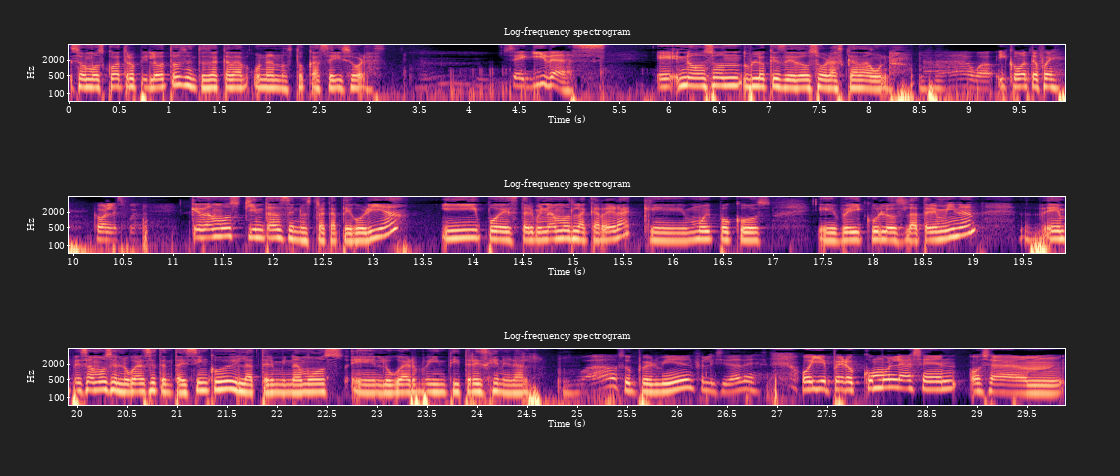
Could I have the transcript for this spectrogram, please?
Somos cuatro pilotos, entonces a cada una nos toca seis horas. ¿Seguidas? Eh, no, son bloques de dos horas cada una. Ah, wow. ¿Y cómo te fue? ¿Cómo les fue? Quedamos quintas en nuestra categoría y pues terminamos la carrera, que muy pocos eh, vehículos la terminan. Empezamos en lugar 75 y la terminamos en lugar 23 general. Wow, súper bien, felicidades. Oye, pero ¿cómo le hacen? O sea, mm,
